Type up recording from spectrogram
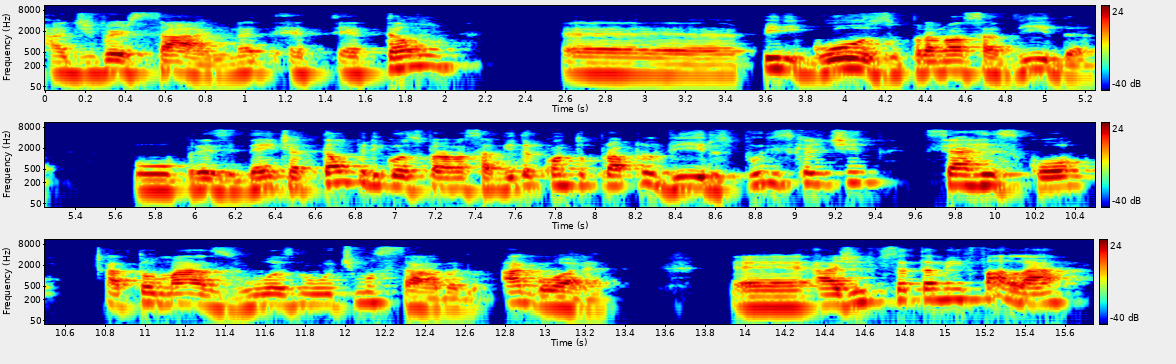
adversário, né? É, é tão é, perigoso para a nossa vida, o presidente é tão perigoso para a nossa vida quanto o próprio vírus. Por isso que a gente se arriscou a tomar as ruas no último sábado. Agora, é, a gente precisa também falar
